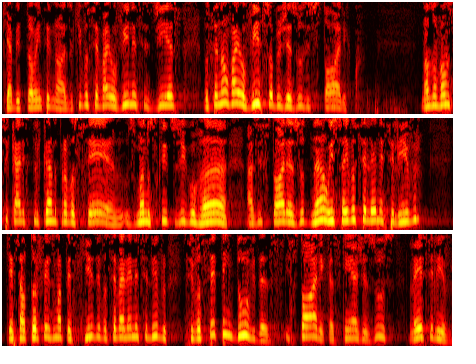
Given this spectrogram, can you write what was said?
que habitou entre nós. O que você vai ouvir nesses dias, você não vai ouvir sobre o Jesus histórico. Nós não vamos ficar explicando para você os manuscritos de Guhan, as histórias. Não, isso aí você lê nesse livro, que esse autor fez uma pesquisa e você vai ler nesse livro. Se você tem dúvidas históricas, quem é Jesus, lê esse livro.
